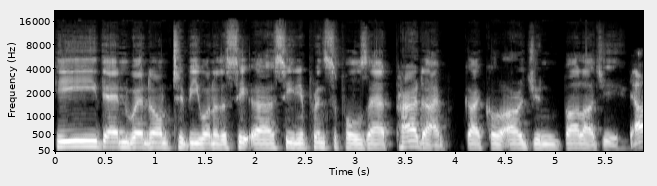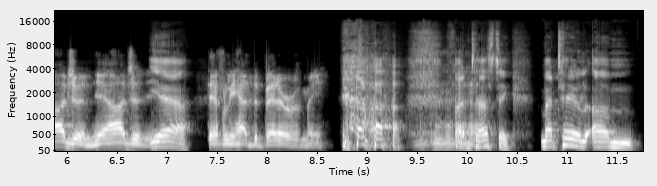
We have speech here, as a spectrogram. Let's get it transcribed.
he then went on to be one of the se- uh, senior principals at Paradigm, guy called Arjun Balaji. Arjun, yeah, Arjun, yeah, definitely had the better of me. Fantastic, Matteo. Um,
